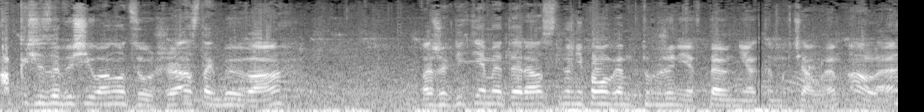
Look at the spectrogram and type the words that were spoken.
Apka się zawiesiła, no cóż, raz tak bywa. Także klikniemy teraz, no nie pomogłem drużynie w pełni jak to chciałem, ale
